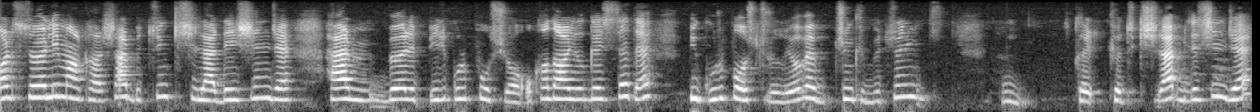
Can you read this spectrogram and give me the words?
Arada söyleyeyim arkadaşlar bütün kişiler değişince her böyle bir grup oluşuyor. O kadar yıl geçse de bir grup oluşturuluyor ve çünkü bütün kötü kişiler birleşince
